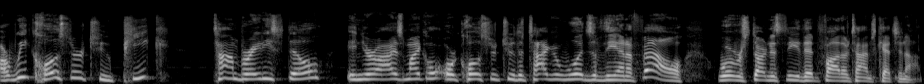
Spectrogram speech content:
Are we closer to peak Tom Brady still in your eyes, Michael, or closer to the Tiger Woods of the NFL, where we're starting to see that Father Time's catching up?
